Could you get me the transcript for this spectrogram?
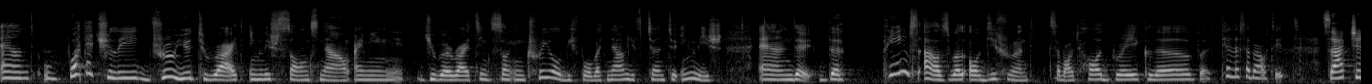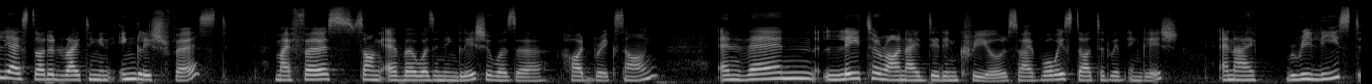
And what actually drew you to write English songs now? I mean, you were writing song in Creole before, but now you've turned to English, and the themes as well are different. It's about heartbreak, love. Tell us about it. So actually, I started writing in English first. My first song ever was in English. It was a heartbreak song. And then later on, I did in Creole. So I've always started with English. And I released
